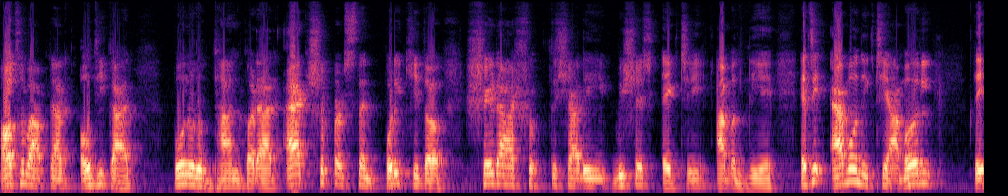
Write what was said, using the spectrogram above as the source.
অথবা আপনার অধিকার পুনরুদ্ধার করার একশো পার্সেন্ট পরীক্ষিত, সেরা, শক্তিশালী, বিশেষ একটি আমল নিয়ে। এটি এমন একটি আমল, এই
